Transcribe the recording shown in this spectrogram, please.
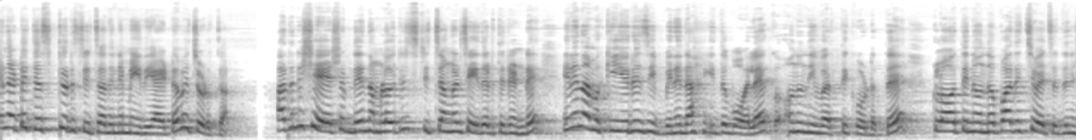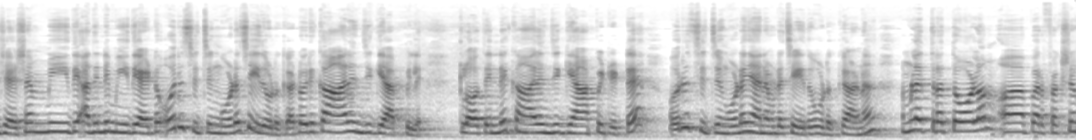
എന്നിട്ട് ജസ്റ്റ് ഒരു സ്റ്റിച്ച് അതിന്റെ മീതിയായിട്ട് വെച്ച് കൊടുക്കുക. അതിന് ശേഷം ഇതേ നമ്മളൊരു സ്റ്റിച്ച് അങ്ങോട്ട് ചെയ്തെടുത്തിട്ടുണ്ട്. ഇനി നമുക്ക് ഈ ഒരു സിബിന് ഇതാ ഇതുപോലെ ഒന്ന് നിവർത്തി കൊടുത്ത് ക്ലോത്തിനെ ഒന്ന് പതിച്ച് വെച്ചതിന് ശേഷം മീതി അതിന്റെ മീതിയായിട്ട് ഒരു സ്റ്റിച്ചും കൂടെ ചെയ്ത് കൊടുക്കുക കേട്ടോ. ഒരു കാലഞ്ച് ഗ്യാപ്പിൽ ക്ലോത്തിന്റെ കാലഞ്ച് ഗ്യാപ്പ് ഇട്ടിട്ട് ഒരു സ്റ്റിച്ചും കൂടെ ഞാനിവിടെ ചെയ്ത് കൊടുക്കുകയാണ്. നമ്മൾ എത്രത്തോളം പെർഫെക്ഷൻ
